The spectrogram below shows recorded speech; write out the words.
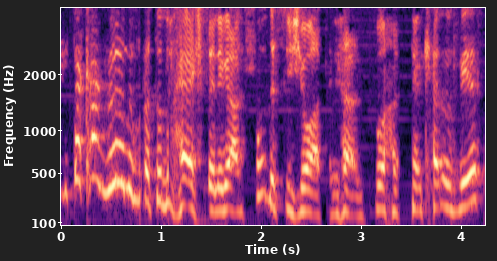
ele tá cagando pra todo o resto, tá ligado? Foda-se, Jó, tá ligado? Porra, eu quero ver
